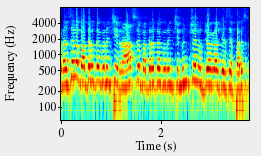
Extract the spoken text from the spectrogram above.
ప్రజల భద్రత గురించి రాష్ట్ర భద్రత గురించి నుంచొని ఉద్యోగాలు చేసే పరిస్థితులు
